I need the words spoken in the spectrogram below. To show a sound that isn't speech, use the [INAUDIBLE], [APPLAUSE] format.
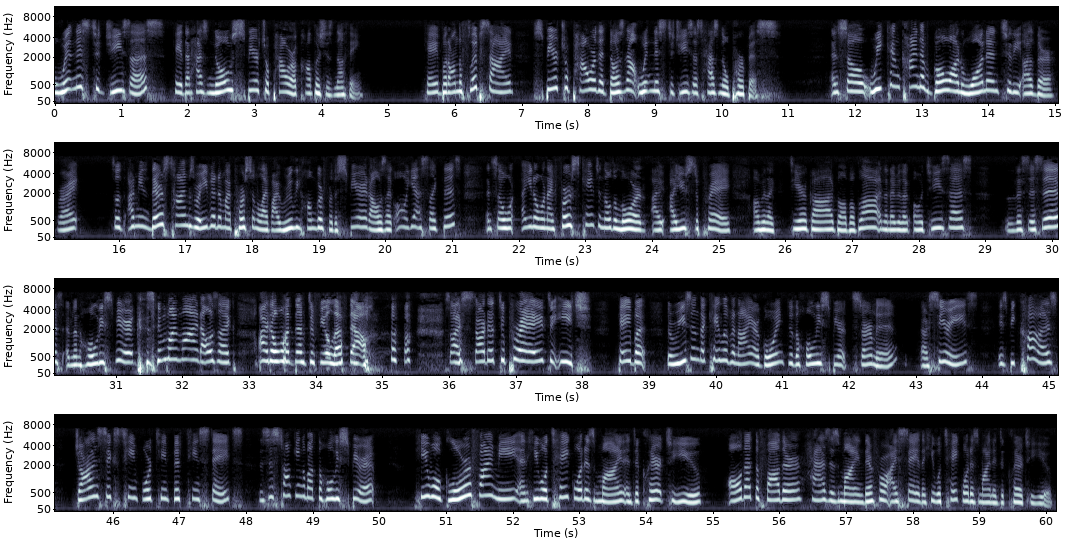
witness to Jesus, okay, that has no spiritual power accomplishes nothing. Okay, but on the flip side, spiritual power that does not witness to Jesus has no purpose. And so we can kind of go on one end to the other, right? So, I mean, there's times where even in my personal life, I really hunger for the Spirit. I was like, oh yes, like this. And so, you know, when I first came to know the Lord, I, I used to pray. I'll be like, dear God, blah, blah, blah. And then I'd be like, oh Jesus, this, this, this. And then Holy Spirit, [LAUGHS] because in my mind, I was like, I don't want them to feel left out. [LAUGHS] so I started to pray to each. Okay, but the reason that Caleb and I are going through the Holy Spirit sermon uh, series is because John 16, 14, 15 states, this is talking about the Holy Spirit. He will glorify me and he will take what is mine and declare it to you. All that the Father has is mine. Therefore I say that he will take what is mine and declare to you.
